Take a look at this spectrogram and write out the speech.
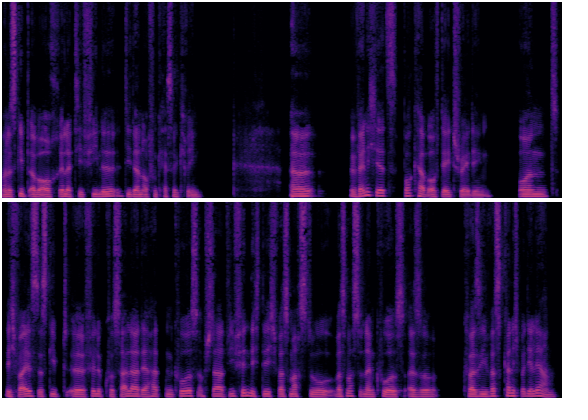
Und es gibt aber auch relativ viele, die dann auf den Kessel kriegen. Äh, wenn ich jetzt Bock habe auf Daytrading und ich weiß, es gibt äh, Philipp Kosalla, der hat einen Kurs am Start. Wie finde ich dich? Was machst du? Was machst du in deinem Kurs? Also quasi, was kann ich bei dir lernen?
